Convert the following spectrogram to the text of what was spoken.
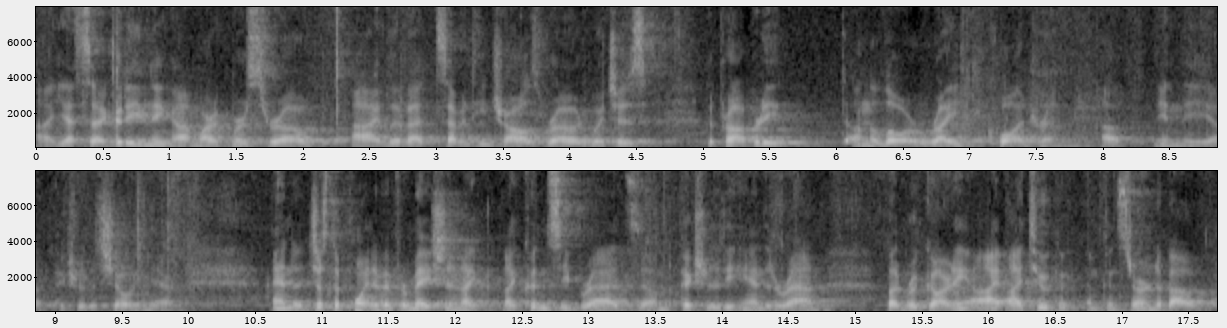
Uh, Yes, uh, good evening. Uh, Mark Mercero. I live at 17 Charles Road, which is the property on the lower right quadrant of, in the uh, picture that's showing there. And just a point of information, I I couldn't see Brad's um, picture that he handed around, but regarding, I I too am concerned about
